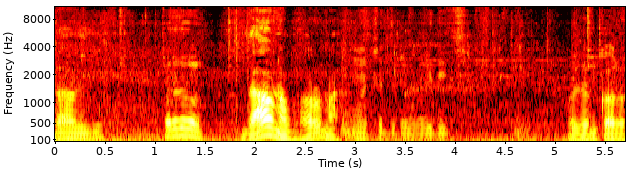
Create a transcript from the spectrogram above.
দাও দেখি। কত দেবো? দাও না ভরো না। আচ্ছা দুটো ভরে দিচ্ছি। ওজন করো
